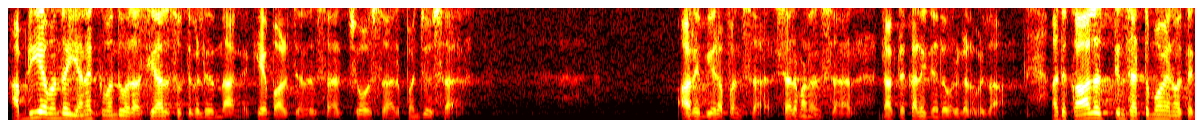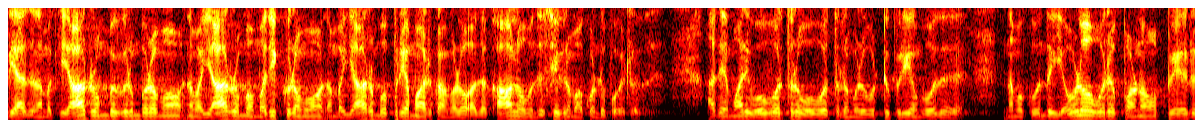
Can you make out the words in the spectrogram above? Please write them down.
அப்படியே வந்து எனக்கு வந்து ஒரு அசையாத சொத்துக்கள் இருந்தாங்க. கே. பாலச்சந்தர் சார் ஜோ sir Panchu sir. R. M Veerappan sir Saravanan sir doctor Kalaignar அவர்கள் அவர்தான். அது காலத்தின் சட்டமோ என்னவோ தெரியாது. நமக்கு யார் ரொம்ப விரும்புகிறோமோ நம்ம யார் ரொம்ப மதிக்கிறோமோ நம்ம யார் ரொம்ப பிரியமாக இருக்காங்களோ அது காலம் வந்து சீக்கிரமாக கொண்டு போயிடுறது. அதே மாதிரி ஒவ்வொருத்தரும் ஒவ்வொருத்தரும் நம்மளை விட்டு பிரியும் போது நமக்கு வந்து எவ்வளோ ஒரு பணம் பேர்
